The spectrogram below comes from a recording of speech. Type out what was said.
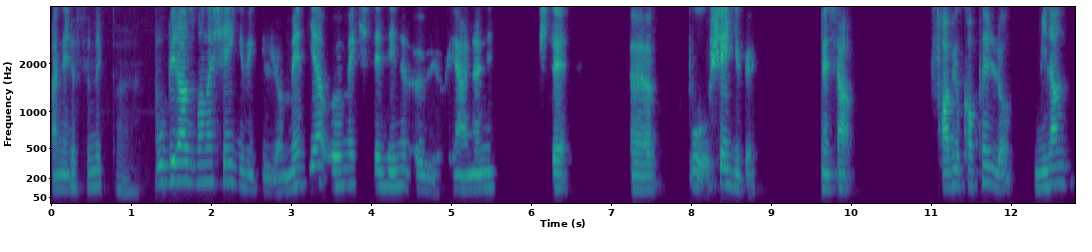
Hani Kesinlikle. Bu biraz bana şey gibi geliyor. Medya övmek istediğini övüyor. Yani hani işte e, bu şey gibi mesela Fabio Capello Milan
